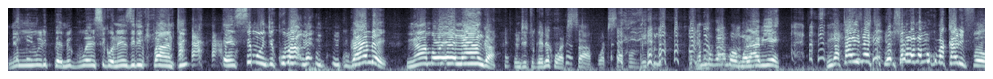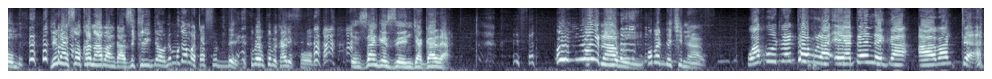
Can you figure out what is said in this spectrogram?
ne mulipa emiguwa ensigo nenzirippa nti ensimu njikuba nkugambe ŋŋamba oyenanga nti tugende ku whatsapp whatsapp video. Ne mugamba omulabye nga talina nsobola nomukuba kalifoomu ye nasooka naaba nga azikiriddewo ne mugamba tafudde nkube bukubi kalifoomu ezange zenjagala. Oyo muwaye naawe obadde ki naawe? Wakuute tabula eyatendeka abatta.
